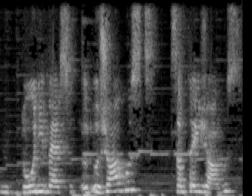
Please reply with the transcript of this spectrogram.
do universo. Os jogos são três jogos,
